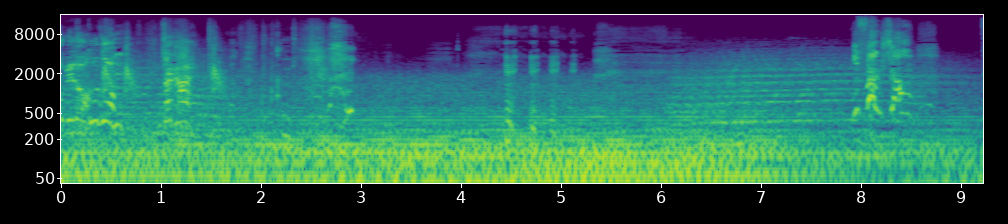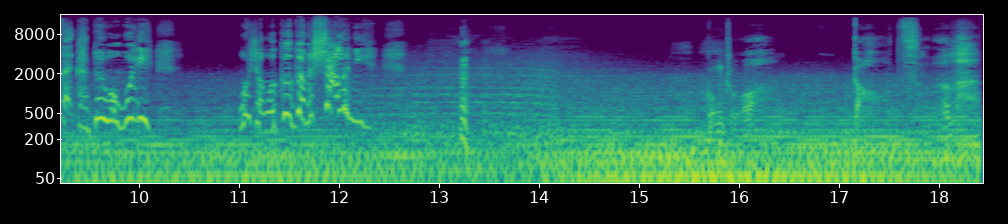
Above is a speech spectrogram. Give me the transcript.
都别动！公主，站开！放手！再敢对我无礼，我让我哥哥们杀了你！哼，公主，告辞了。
